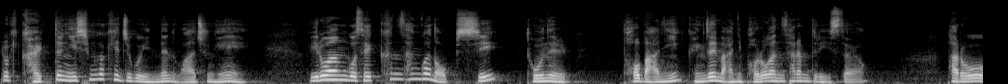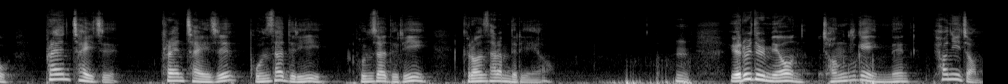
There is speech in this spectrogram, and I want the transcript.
이렇게 갈등이 심각해지고 있는 와중에 이러한 것에 큰 상관없이 돈을 더 많이, 굉장히 많이 벌어가는 사람들이 있어요. 바로 프랜차이즈, 프랜차이즈 본사들이, 본사들이 그런 사람들이에요. 음, 예를 들면 전국에 있는 편의점,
